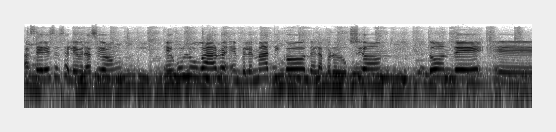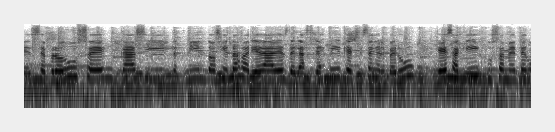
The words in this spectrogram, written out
hacer esa celebración en un lugar emblemático de la producción donde eh, se producen casi 1.200 variedades de las 3.000 que existen en el Perú, que es aquí justamente en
